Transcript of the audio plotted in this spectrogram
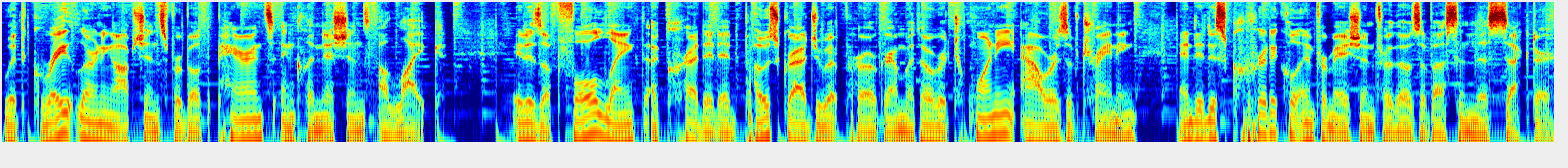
with great learning options for both parents and clinicians alike. It is a full length accredited postgraduate program with over 20 hours of training, and it is critical information for those of us in this sector.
